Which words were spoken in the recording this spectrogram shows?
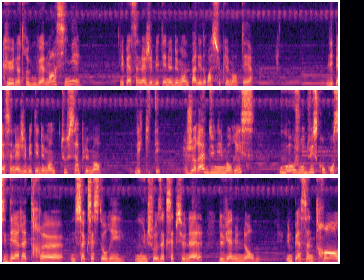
que notre gouvernement a signés. Les personnes LGBT ne demandent pas des droits supplémentaires. Les personnes LGBT demandent tout simplement l'équité. Je rêve d'une île Maurice où aujourd'hui ce qu'on considère être euh, une success story ou une chose exceptionnelle devienne une norme. Une personne trans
